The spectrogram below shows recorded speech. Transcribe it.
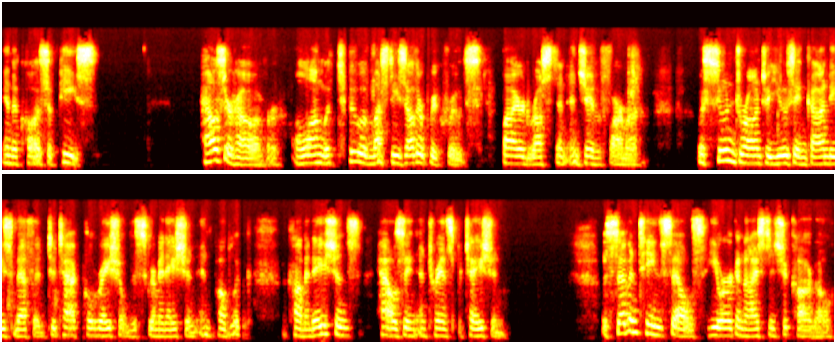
in the cause of peace. Houser, however, along with two of Muste's other recruits, Bayard Rustin and Jim Farmer, was soon drawn to using Gandhi's method to tackle racial discrimination in public accommodations, housing, and transportation. The 17 cells he organized in Chicago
